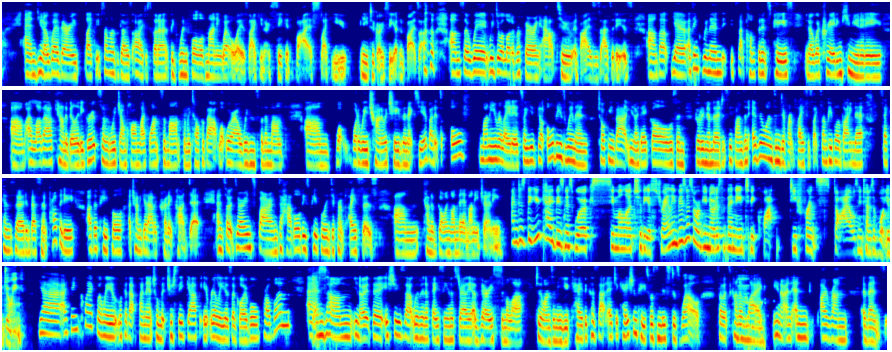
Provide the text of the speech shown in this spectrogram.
And, you know, we're very, like, if someone goes, oh, I just got a big windfall of money, we're always like, you know, seek advice. Like, you need to go see an advisor. um, so we we do a lot of referring out to advisors as it is. Um, but yeah, I think women, it's that confidence piece. You know, we're creating community. Um, I love our accountability groups. So we jump on like once a month and we talk about what were our wins for the month. Um, what, what are we trying to achieve the next year? But it's all money related. So you've got all these women talking about, you know, their goals and building emergency funds and everyone's in different places. Like some people are buying their second, third investment property. Other people are trying to get out of credit card debt. And so it's very inspiring to have all these people in different places, um, kind of going on their money journey. And does the UK business work similar to the Australian business or have you noticed that there need to be quite different styles in terms of what you're doing? Yeah, I think like when we look at that financial literacy gap, it really is a global problem. And, yes. um, you know, the issues that women are facing in Australia are very similar to the ones in the UK because that education piece was missed as well. So it's kind of mm. like, you know, and, and I run events,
